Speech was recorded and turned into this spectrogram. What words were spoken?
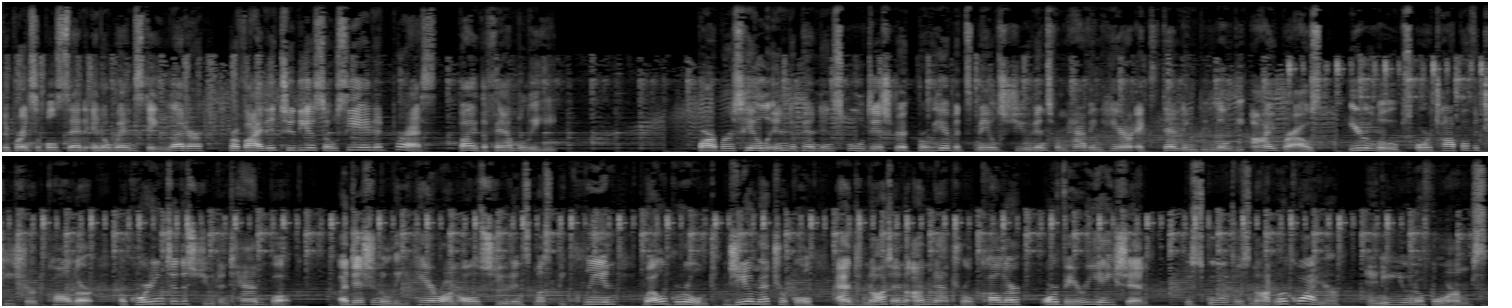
the principal said in a Wednesday letter provided to the Associated Press by the family. Barbers Hill Independent School District prohibits male students from having hair extending below the eyebrows, earlobes, or top of a t shirt collar, according to the student handbook. Additionally, hair on all students must be clean, well groomed, geometrical, and not an unnatural color or variation. The school does not require any uniforms.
